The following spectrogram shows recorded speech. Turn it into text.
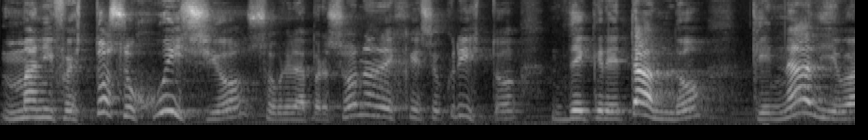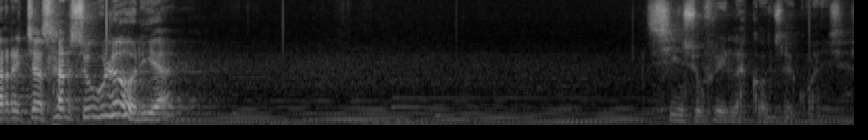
manifestó su juicio sobre la persona de Jesucristo, decretando que nadie va a rechazar su gloria sin sufrir las consecuencias.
